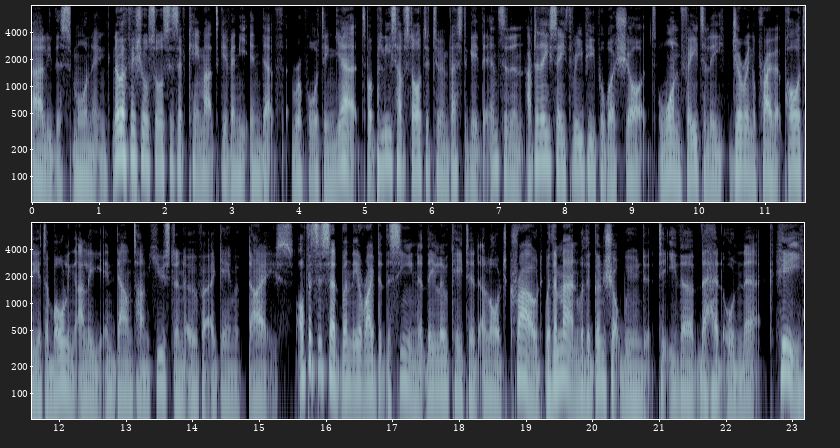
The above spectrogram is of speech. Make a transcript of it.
early this morning. No official sources have came out to give any in-depth reporting yet, but police have started to investigate the incident after they say three people were shot, one fatally, during a private party at a bowling alley in downtown Houston over a game of dice. Officers said when they arrived at the scene, they located a large crowd with a man with a gunshot wound to either the head or neck. He,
